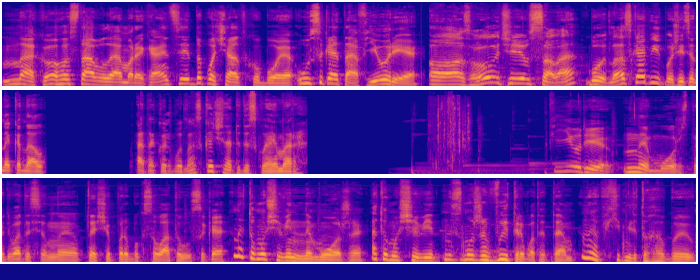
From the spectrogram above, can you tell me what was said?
На кого ставили американці до початку боя Усика та Ф'юрі? Озвучив сова. Будь ласка, підпишіться на канал. А також, будь ласка, читайте дисклеймер. Ф'юрі не може сподіватися на те, щоб перебоксувати Усика. Не тому, що він не може, а тому, що він не зможе витримати темп, необхідний для того, аби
